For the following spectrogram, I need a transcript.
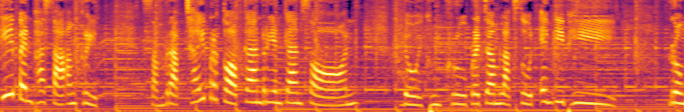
ที่เป็นภาษาอังกฤษสำหรับใช้ประกอบการเรียนการสอน โดยคุณครูประจำหลักสูตร MEP โรง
